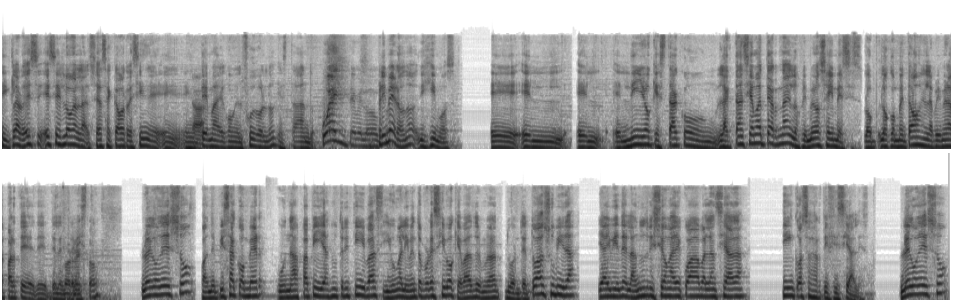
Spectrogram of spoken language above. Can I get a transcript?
Sí, claro, ese ese eslogan la- se ha sacado recién en, en Ah. el tema de, con el fútbol, ¿no? Que está dando. Cuéntemelo. Primero, ¿no? Dijimos, eh, el, el- el niño que está con lactancia materna en los primeros seis meses. Lo, lo comentamos en la primera parte de, de la entrevista. Correcto. Luego de eso, cuando empieza a comer unas papillas nutritivas y un alimento progresivo que va a durar durante toda su vida, y ahí viene la nutrición adecuada, balanceada, sin cosas artificiales. Luego de eso,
